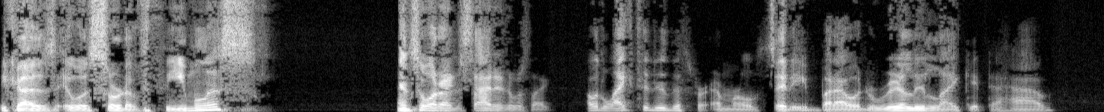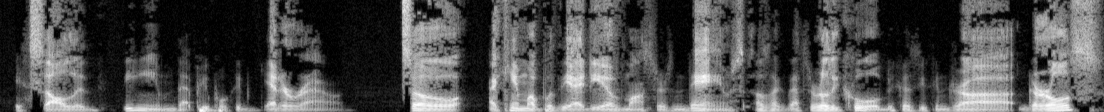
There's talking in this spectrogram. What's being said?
because it was sort of themeless. And so what I decided was like I would like to do this for Emerald City, but I would really like it to have a solid theme that people could get around. So I came up with the idea of monsters and dames. I was like, that's really cool because you can draw girls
